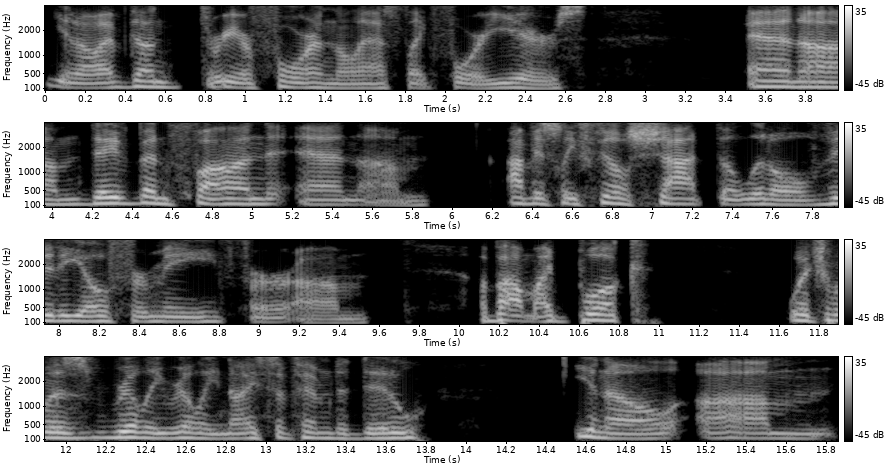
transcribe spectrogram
You know, I've done three or four in the last like four years, and um they've been fun. And um obviously Phil shot the little video for me for um about my book, which was really really nice of him to do. You know, um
